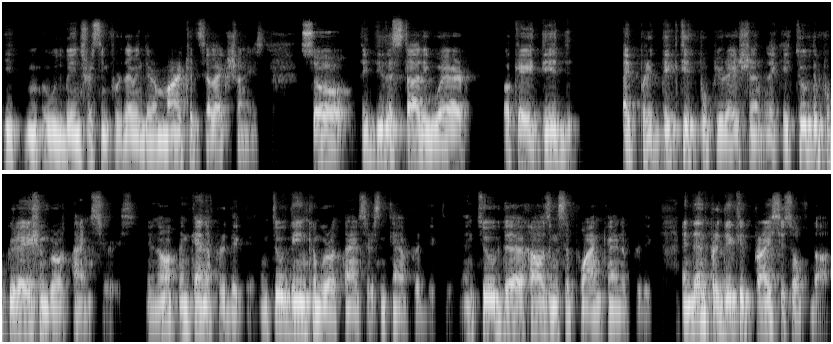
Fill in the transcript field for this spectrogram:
it would be interesting for them in their market selection is so i did a study where okay did I predicted population, like I took the population growth time series, you know, and kind of predicted, and took the income growth time series and kind of predicted, and took the housing supply and kind of predicted, and then predicted prices of that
